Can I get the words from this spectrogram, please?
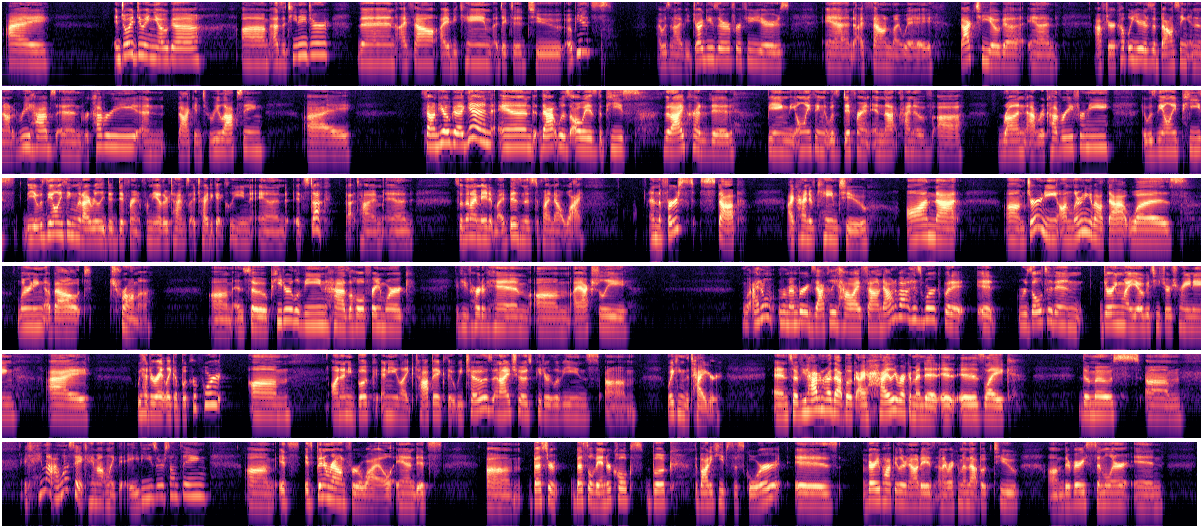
I enjoyed doing yoga um, as a teenager then I found I became addicted to opiates. I was an IV drug user for a few years, and I found my way back to yoga. And after a couple years of bouncing in and out of rehabs and recovery and back into relapsing, I found yoga again. And that was always the piece that I credited being the only thing that was different in that kind of uh, run at recovery for me it was the only piece it was the only thing that i really did different from the other times i tried to get clean and it stuck that time and so then i made it my business to find out why and the first stop i kind of came to on that um, journey on learning about that was learning about trauma Um, and so Peter Levine has a whole framework. If you've heard of him, um, I actually I don't remember exactly how I found out about his work, but it it resulted in during my yoga teacher training, I we had to write like a book report um, on any book, any like topic that we chose, and I chose Peter Levine's um, "Waking the Tiger." And so, if you haven't read that book, I highly recommend it. It is like the most. Um, it came out. I want to say it came out in like the '80s or something. Um, it's it's been around for a while, and it's um, Bessel, Bessel van der Kolk's book, "The Body Keeps the Score," is very popular nowadays, and I recommend that book too. Um, they're very similar in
